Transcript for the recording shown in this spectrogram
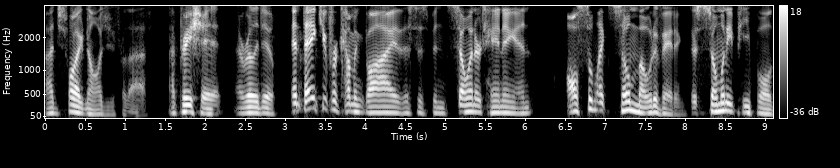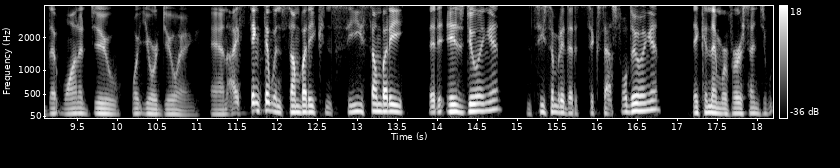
I just want to acknowledge you for that. I appreciate it. I really do. And thank you for coming by. This has been so entertaining and also like so motivating. There's so many people that want to do what you're doing. And I think that when somebody can see somebody that is doing it and see somebody that is successful doing it, they can then reverse eng-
